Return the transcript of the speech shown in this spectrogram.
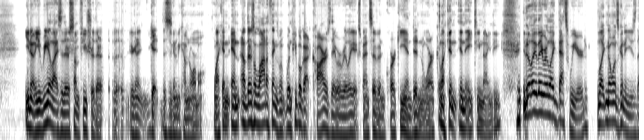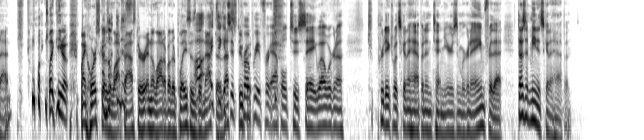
You know, you realize that there's some future there that you're going to get. This is going to become normal. Like, and, and uh, there's a lot of things when, when, people got cars, they were really expensive and quirky and didn't work. Like in, in 1890, you know, like they were like, that's weird. Like no one's going to use that. like, like, you know, my horse goes a lot faster in a lot of other places than uh, that. I think does. it's that's appropriate for Apple to say, well, we're going to predict what's going to happen in 10 years and we're going to aim for that. Doesn't mean it's going to happen.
